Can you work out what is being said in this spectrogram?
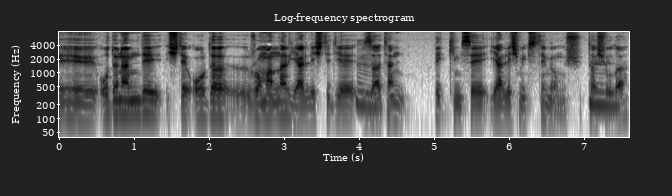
e, o dönemde işte orada romanlar yerleşti diye hmm. zaten pek kimse yerleşmek istemiyormuş Taşoluk'a. Hmm.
